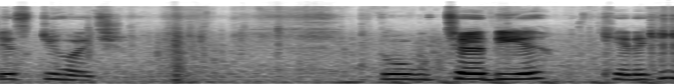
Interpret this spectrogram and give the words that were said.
টেস্টি হয়েছে। তো উচ্ছে দিয়ে খেয়ে দেখি।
